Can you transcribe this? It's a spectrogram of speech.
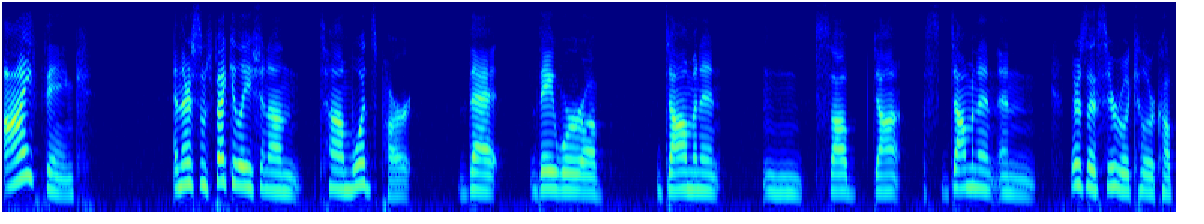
I think, and there's some speculation on Tom Wood's part that they were a dominant sub dom, dominant and there's a serial killer cup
